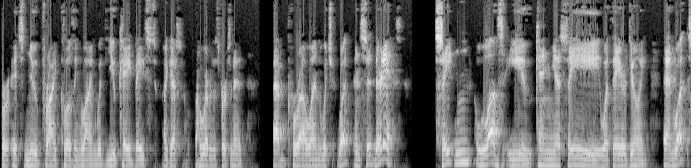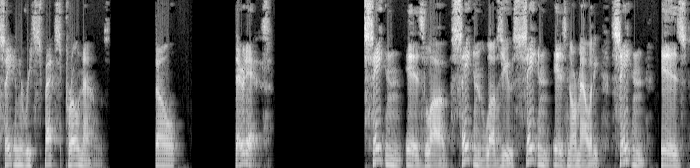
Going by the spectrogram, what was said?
for its new Pride clothing line with UK based, I guess, whoever this person is. Abprallen, which, what? And sit, there it is. Satan loves you. Can you see what they are doing? And what? Satan respects pronouns. So, there it is. Satan is love. Satan loves you. Satan is normality. Satan is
